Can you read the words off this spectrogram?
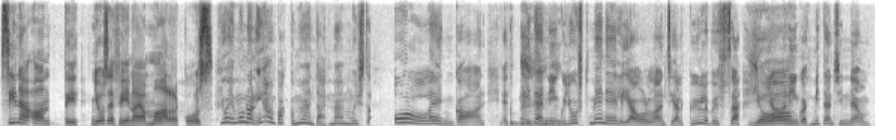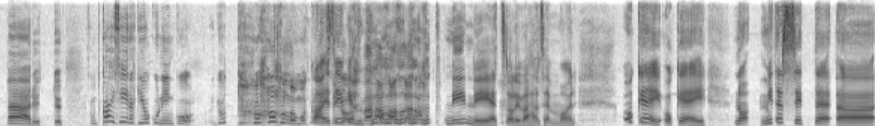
sinä Antti, Josefina ja Markus. Joo, ja mun on ihan pakko myöntää, että mä en muista ollenkaan, että miten niinku just me neljä ollaan siellä kylvyssä Joo. ja niinku, että miten sinne on päädytty. Mutta kai siinäkin joku niinku juttu on ollut, mutta Kai siinä joku- vähän hatarat. niin, niin, että se oli vähän semmoinen. Okei, okei. No, mitäs sitten, äh,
